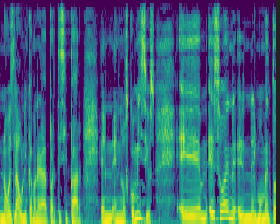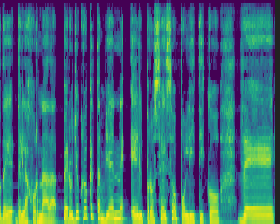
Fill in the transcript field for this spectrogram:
no es la única manera de participar en, en los comicios. Eso en, en el momento de, de la jornada, pero yo creo que también el proceso político de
